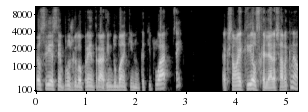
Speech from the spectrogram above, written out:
ele seria sempre um jogador para entrar vindo do banco e nunca titular. Sim. A questão é que ele, se calhar, achava que não.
